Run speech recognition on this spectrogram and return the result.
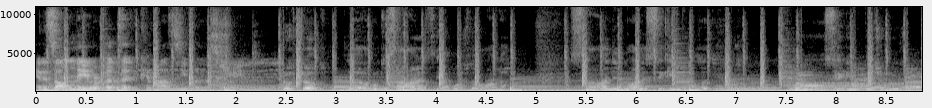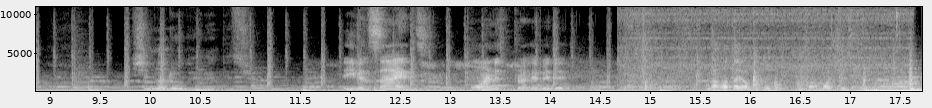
And it's all neighborhoods that you cannot see from the street. Even signs. Porn is prohibited. 나갔다 야구도 쌍맞지. pork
